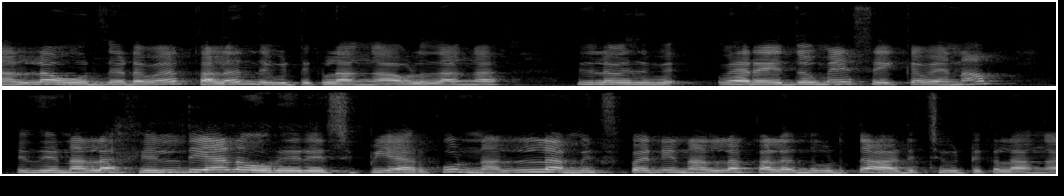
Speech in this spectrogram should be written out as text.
நல்லா ஒரு தடவை கலந்து விட்டுக்கலாங்க. அவ்வளோதாங்க இதில் வேறு எதுவுமே சேர்க்க வேணாம். இது நல்லா ஹெல்த்தியான ஒரு ரெசிப்பியாக இருக்கும். நல்லா மிக்ஸ் பண்ணி நல்லா கலந்து கொடுத்து அடித்து விட்டுக்கலாங்க.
